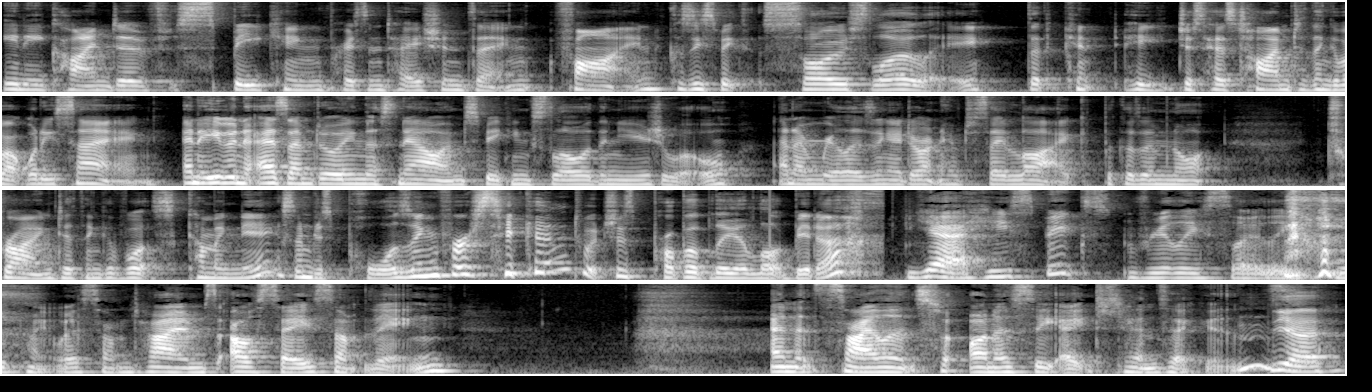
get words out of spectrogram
any kind of speaking presentation thing fine because he speaks so slowly that can, he just has time to think about what he's saying. And even as i'm doing this now i'm speaking slower than usual and i'm realizing i don't have to say like because i'm not trying to think of what's coming next. I'm just pausing for a second which is probably a lot better. Yeah, he speaks really slowly to the point where sometimes I'll say something and it's silence for honestly eight to ten seconds. yeah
